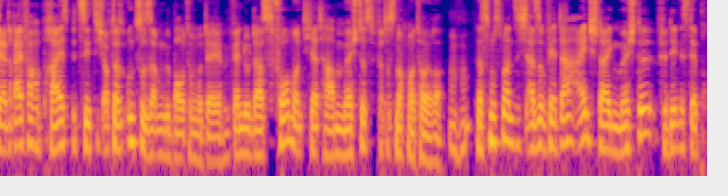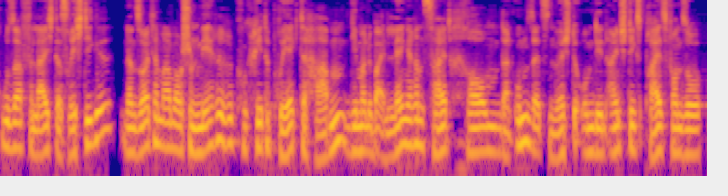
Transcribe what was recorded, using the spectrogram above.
der dreifache Preis bezieht sich auf das unzusammengebaute Modell. Wenn du das vormontiert haben möchtest, wird es nochmal teurer. Mhm. Das muss man sich, also wer da einsteigen möchte, für den ist der Prusa vielleicht das Richtige. Dann sollte man aber schon mehrere konkrete Projekte haben, die man über einen längeren Zeitraum dann umsetzen möchte, um den Einstiegspreis von so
